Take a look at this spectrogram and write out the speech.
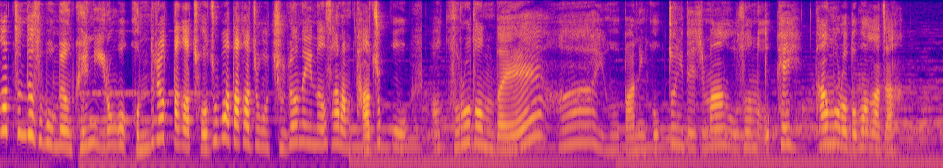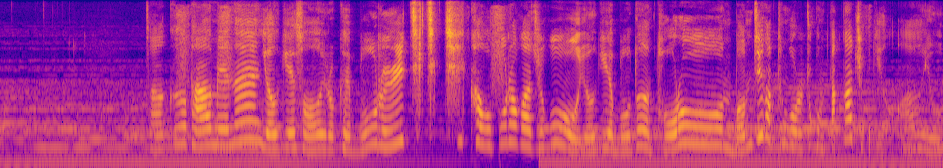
같은 데서 보면 괜히 이런 거 건드렸다가 저주받아가지고 주변에 있는 사람 다 죽고 아, 그러던데? 아, 이거 많이 걱정이 되지만 우선 오케이. 다음으로 넘어가자. 자, 그 다음에는 여기에서 이렇게 물을 칙칙칙 하고 뿌려가지고 여기에 묻은 더러운 먼지 같은 거를 조금 닦아줄게요. 아, 이거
